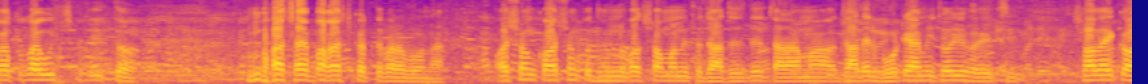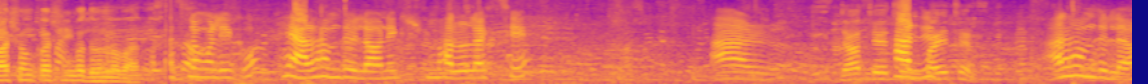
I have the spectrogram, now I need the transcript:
কতটা উৎসাহিত ভাষায় প্রকাশ করতে পারব না। অসংখ্য অসংখ্য ধন্যবাদ সম্মানিত জাজেসদের যারা আমার যাদের ভোটে আমি জয়ী হয়েছি। সবাইকে অসংখ্য অসংখ্য ধন্যবাদ। আসসালামু আলাইকুম। হ্যাঁ আলহামদুলিল্লাহ অনেক ভালো লাগছে। আর আলহামদুলিল্লাহ।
